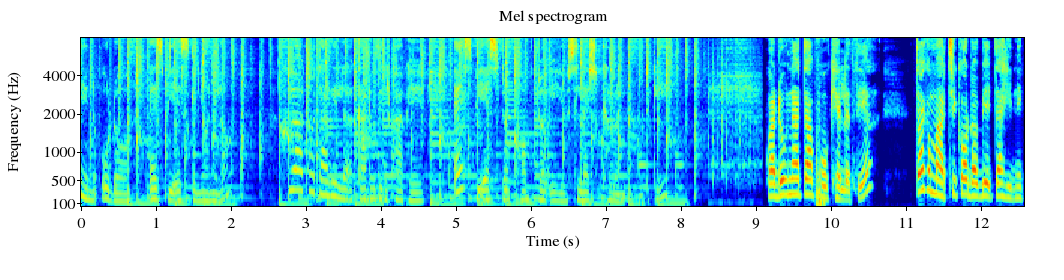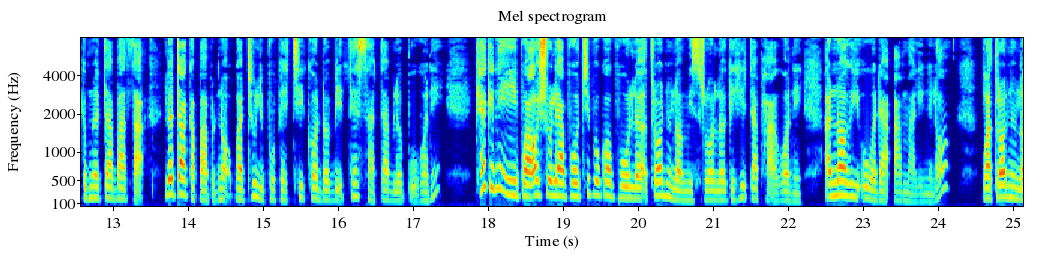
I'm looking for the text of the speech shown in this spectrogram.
နေနို့တော့ SBS ကညောနေလောခရထတာဂိလကာဒိုဒိဖာဖေ sbs.com.au/current အပူတကေကွာဒိုနာတာဖိုခဲလတဲ့တကမာတီကောဒဘီတာဟိနေကမ္လတာဘာသာလတကပပနောကွာထူလီဖိုဖေတီကောဒဘီသက်စာတဘလပူကောနေခဲကနီပွာအော်စတြေးလျဖိုတီပကောဖိုလအထရနူလမီစရောလကေဟီတာဖာကောနေအနော်ဂီအိုဝဒအာမာလီနေလောပွာထရနူလ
